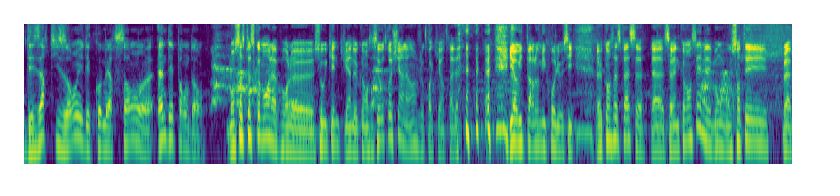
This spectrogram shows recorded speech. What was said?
des artisans et des commerçants euh, indépendants. Bon, ça se passe comment là pour le ce week-end qui vient de commencer? C'est votre chien là, hein, je crois, qui est en train de... Il a envie de parler au micro lui aussi. Euh, ça se passe? Là, ça vient de commencer, mais bon, vous sentez... Voilà,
